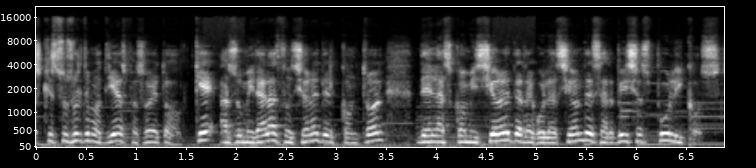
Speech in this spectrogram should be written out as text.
es que estos últimos días pasó de todo, que asumirá las funciones del control de las comisiones de regulación de servicios públicos,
